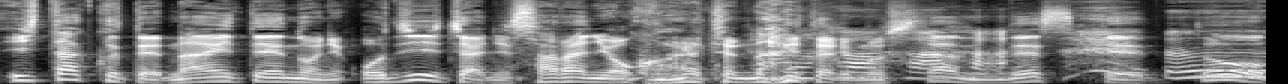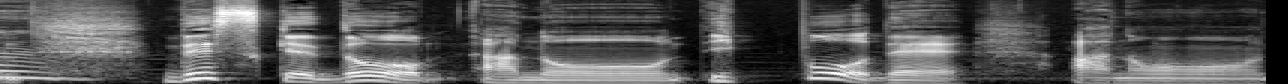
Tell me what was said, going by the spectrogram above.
痛くて泣いてんのにおじいちゃんにさらに怒られて泣いたりもしたんですけど、うん。ですけどあの一方であの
